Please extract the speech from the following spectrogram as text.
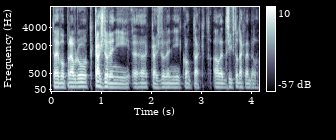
to je opravdu každodenní, eh, každodenní kontakt, ale dřív to tak nebylo.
